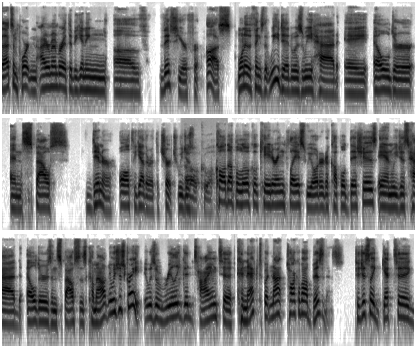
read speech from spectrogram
that's important. I remember at the beginning of this year for us, one of the things that we did was we had a elder and spouse dinner all together at the church. We just oh, cool. called up a local catering place. We ordered a couple dishes and we just had elders and spouses come out. And it was just great. It was a really good time to connect, but not talk about business to just like get to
